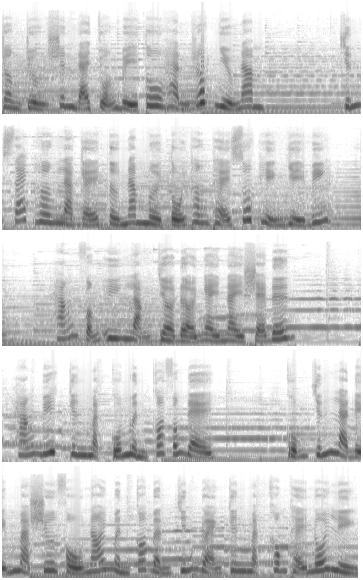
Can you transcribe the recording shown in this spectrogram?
Trần Trường Sinh đã chuẩn bị tu hành rất nhiều năm. Chính xác hơn là kể từ năm 10 tuổi thân thể xuất hiện dị biến. Hắn vẫn yên lặng chờ đợi ngày này sẽ đến. Hắn biết kinh mạch của mình có vấn đề. Cũng chính là điểm mà sư phụ nói mình có bệnh chính đoạn kinh mạch không thể nối liền.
